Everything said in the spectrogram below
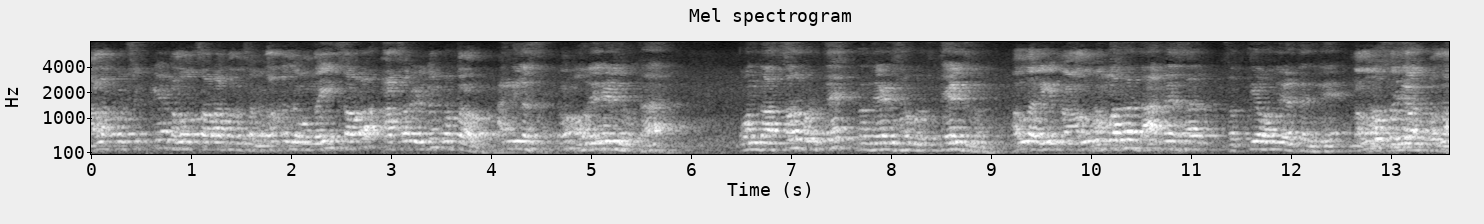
ನಾಲ್ಕು ವರ್ಷಕ್ಕೆ ನಲವತ್ತು ಸಾವಿರ ಅಂತ ಸಮೇತ ಅದರಲ್ಲಿ ಒಂದು ಐದು ಸಾವಿರ ಆರು ಸಾವಿರ ಹಿಡ್ಕೊಂಡು ಕೊಡ್ತಾರೆ ಅವರು. ಹಂಗಿಲ್ಲ ಸರ್. ಅವ್ರು ಏನು ಹೇಳಿದ್ರು ಗೊತ್ತಾ? ಒಂದು ಹತ್ತು ಸಾವಿರ ಬರುತ್ತೆ ಒಂದು ಎರಡು ಸಾವಿರ ಬರುತ್ತೆ ಹೇಳಿದ್ರು ನಮ್ಗೆ. ಅಲ್ಲ ರೀ ನಮ್ಮ ಹತ್ರ ದಾಖಲೆ ಸರ್ ಸತ್ಯವಾಗಿ ಹೇಳ್ತಾ ಇದ್ದೀನಿ. ನಲವತ್ತು ಸಾವಿರ ಅಲ್ಲ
